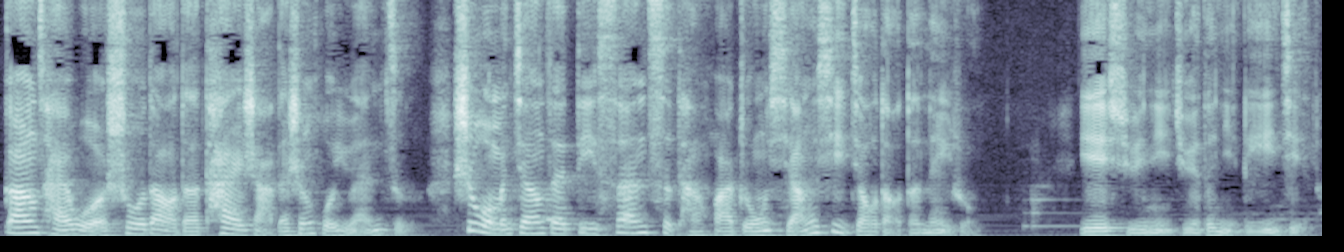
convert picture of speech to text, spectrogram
刚才我说到的太傻的生活原则，是我们将在第三次谈话中详细教导的内容。也许你觉得你理解了，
